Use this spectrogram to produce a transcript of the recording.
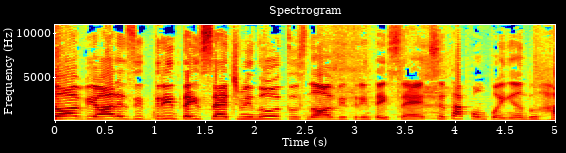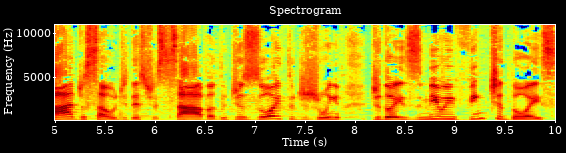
Nove horas e 37 minutos, 9 e 37. Você está acompanhando Rádio Saúde deste sábado, 18 de junho de 2022.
